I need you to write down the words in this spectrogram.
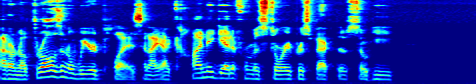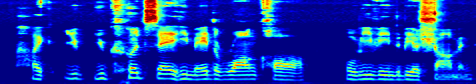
I don't know. Thrall's in a weird place, and I, I kind of get it from a story perspective. So he like you you could say he made the wrong call leaving to be a shaman.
